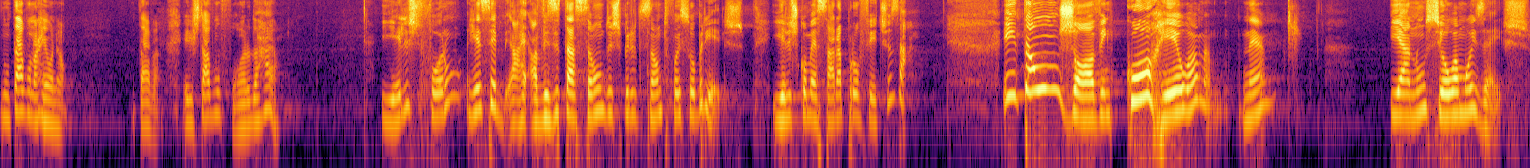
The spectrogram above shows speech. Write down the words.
Não estavam na reunião. Não Eles estavam fora do arraial. E eles foram receber, a visitação do Espírito Santo foi sobre eles. E eles começaram a profetizar. Então um jovem correu, né, e anunciou a Moisés:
